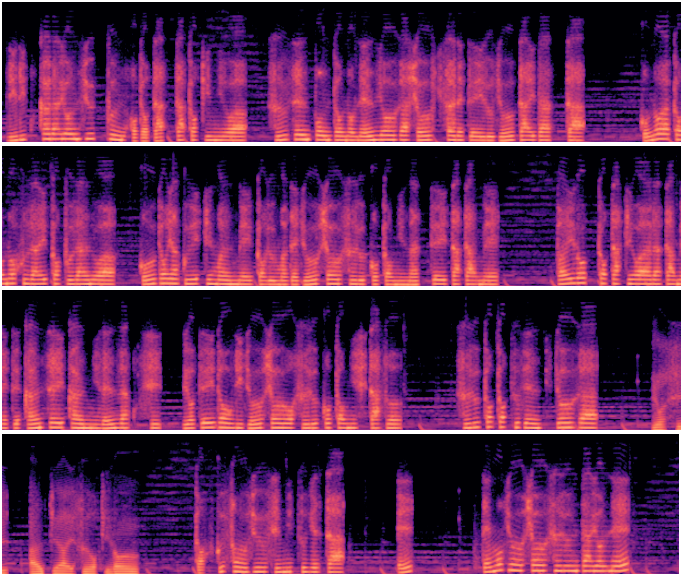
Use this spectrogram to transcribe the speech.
離陸から40分ほど経った時には、数千ポンドの燃料が消費されている状態だった。この後のフライトプランは、高度約1万メートルまで上昇することになっていたため、パイロットたちは改めて管制官に連絡し、予定通り上昇をすることにしたぞ。すると突然機長が、よし、アンチアイスを切ろう。と副操縦士に告げた。え？でも上昇するんだよね？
